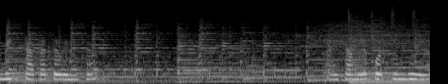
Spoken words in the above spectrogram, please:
मीठ टाका चवीनुसार आणि चांगलं परतून घेऊया.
